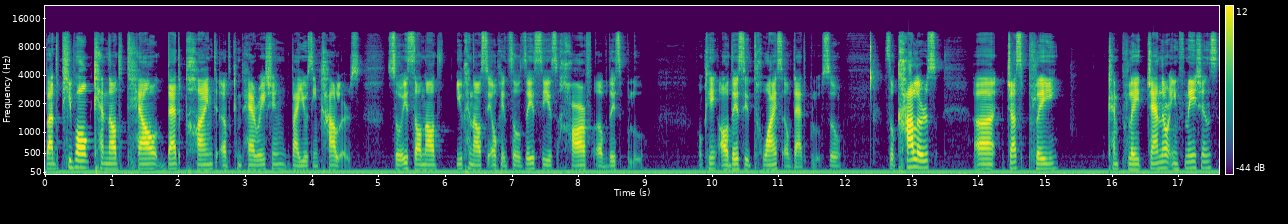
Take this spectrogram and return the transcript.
But people cannot tell that kind of comparison by using colors. So it's not, you cannot say, okay, so this is half of this blue okay or this is twice of that blue. So so colors uh, just play can play general informations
